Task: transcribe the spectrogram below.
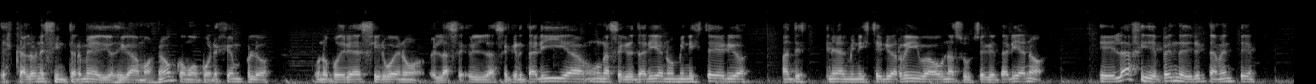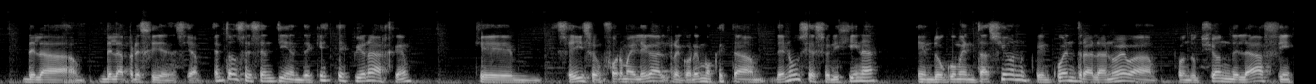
escalones intermedios, digamos, ¿no? Como por ejemplo, uno podría decir, bueno, la, secretaría, una secretaría en un ministerio, antes tenía el ministerio arriba o una subsecretaría, no. El AFI depende directamente de la, de la presidencia. Entonces se entiende que este espionaje, que se hizo en forma ilegal. Recordemos que esta denuncia se origina en documentación que encuentra la nueva conducción de la AFI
